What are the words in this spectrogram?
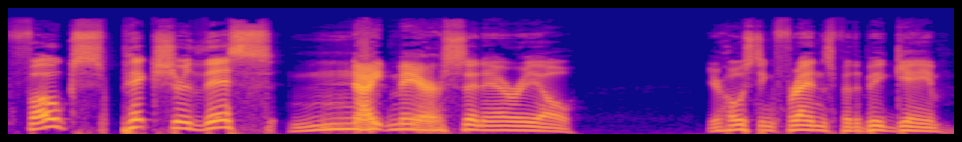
Folks, picture this nightmare scenario. You're hosting friends for the big game.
